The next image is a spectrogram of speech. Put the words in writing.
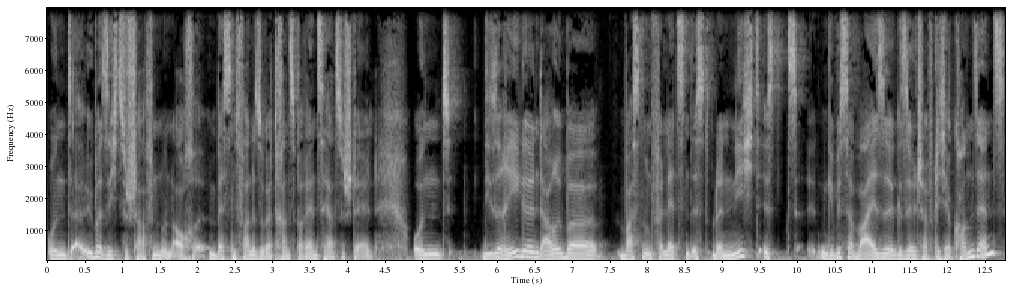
und äh, Übersicht zu schaffen und auch im besten Falle sogar Transparenz herzustellen. Und diese Regeln darüber, was nun verletzend ist oder nicht, ist in gewisser Weise gesellschaftlicher Konsens,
